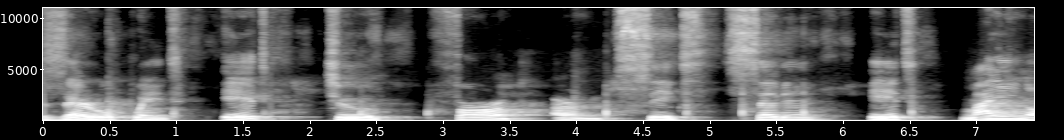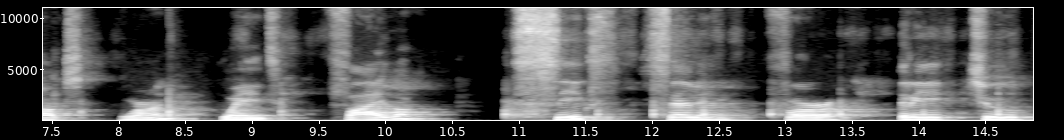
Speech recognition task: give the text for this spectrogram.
0 0.824678 um, minus 1.567432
